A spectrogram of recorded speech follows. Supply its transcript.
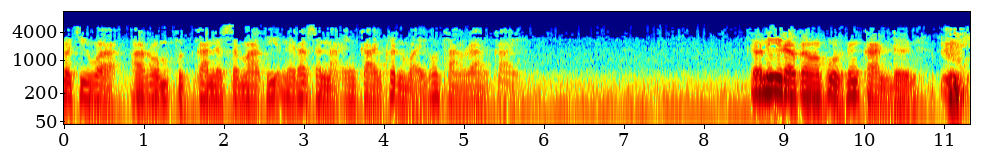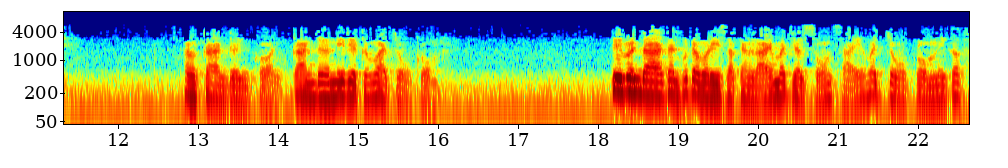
ก็ชื่อว่าอารมณ์ฝึกการในสมาธิในลักษณะเองการเคลื่อนไหวของทางร่างกายคราวนี้เราก็มาพูดถึงการเดิน เอาการเดินก่อน การเดินนี้เรียกกันว่าจงกรมที่บรรดาท่านพุทธบริษัททั้งหลายมักจะสงสัยว่าจงกรมนี้เขาท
